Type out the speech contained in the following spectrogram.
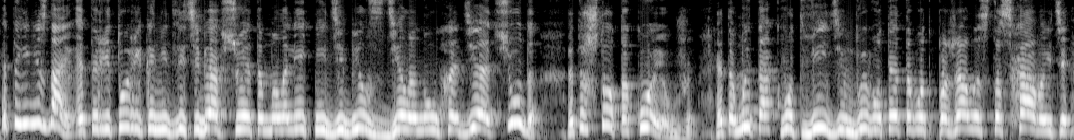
Это я не знаю, это риторика не для тебя, все это малолетний дебил сделано, уходи отсюда. Это что такое уже? Это мы так вот видим, вы вот это вот, пожалуйста, схавайте,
